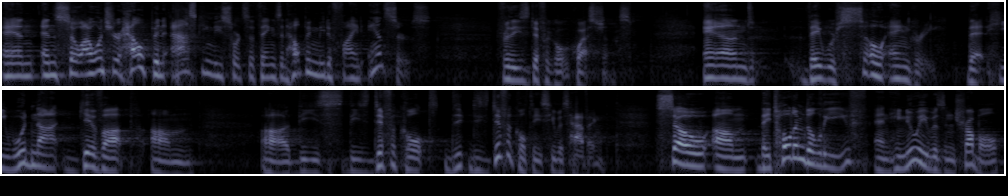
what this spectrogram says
And, and so I want your help in asking these sorts of things and helping me to find answers for these difficult questions. And they were so angry that he would not give up um, uh, these, these, difficult, these difficulties he was having. So um, they told him to leave, and he knew he was in trouble.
